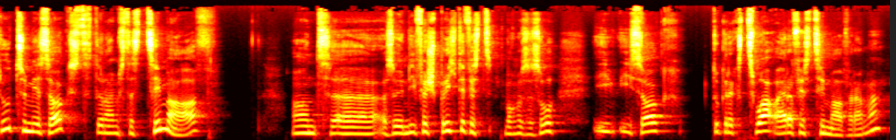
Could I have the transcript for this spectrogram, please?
du zu mir sagst, du räumst das Zimmer auf, und äh, also ich versprich dir fürs, machen wir es so, ich, ich sag, du kriegst zwei Euro fürs Zimmer aufräumen,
